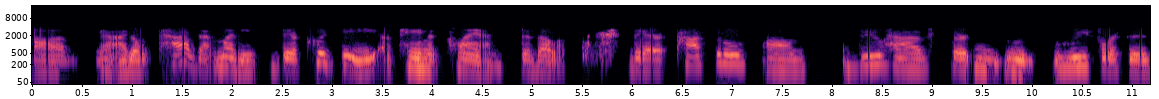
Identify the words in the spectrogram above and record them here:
Uh, I don't have that money. There could be a payment plan developed. Their hospitals um, do have certain resources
